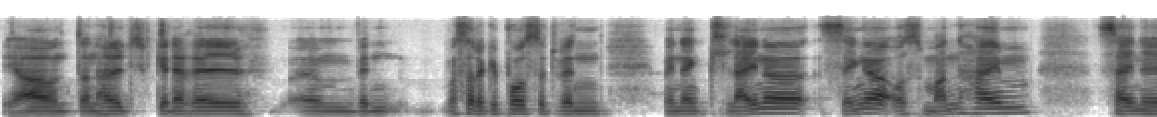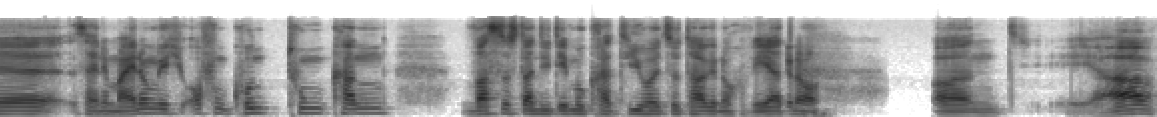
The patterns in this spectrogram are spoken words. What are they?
ja, und dann halt generell, ähm, wenn, was hat er gepostet, wenn, wenn ein kleiner Sänger aus Mannheim seine, seine Meinung nicht offen kundtun kann, was ist dann die Demokratie heutzutage noch wert? Genau. Und ja,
